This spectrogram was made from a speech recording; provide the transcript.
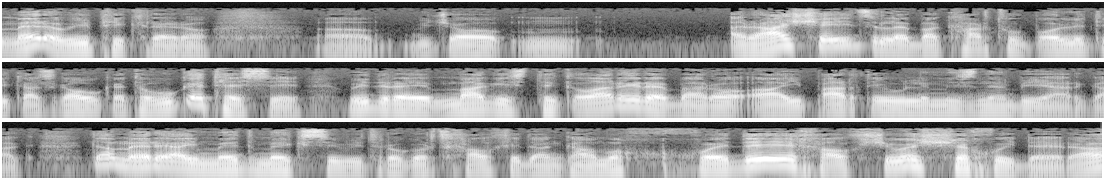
მე ვიფიქრე რომ ბიჭო რა შეიძლება ქართულ პოლიტიკას გაუკეთო უკეთესი, ვიდრე მაგის დეკლარირება, რომ აი პარტიული მიზნები არ გაქვს. და მე აი მედმექსივით როგორც ხალხიდან გამოხვედი, ხალხშივე შეხვიდე რა.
